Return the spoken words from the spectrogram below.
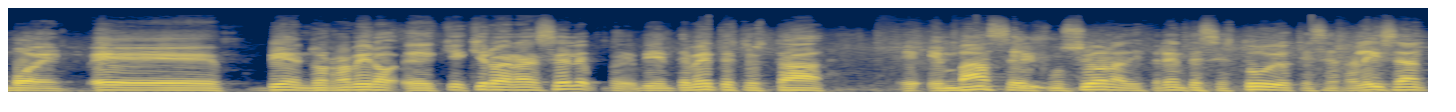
Bueno, eh, bien, don Ramiro, eh, quiero agradecerle, evidentemente esto está eh, en base, en función a diferentes estudios que se realizan.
